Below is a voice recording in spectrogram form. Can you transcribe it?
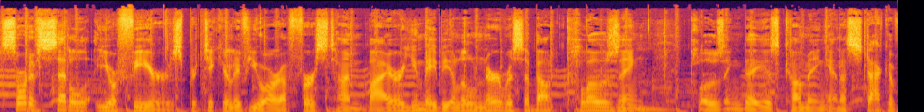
sort of settle your fears, particularly if you are a first time buyer. You may be a little nervous about closing. Closing day is coming, and a stack of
